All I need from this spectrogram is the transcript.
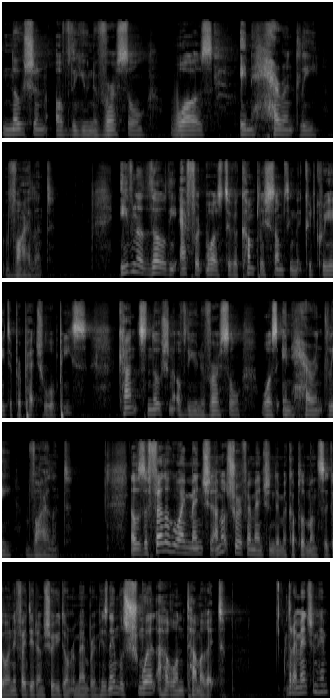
notion of the universal was inherently violent. Even though the effort was to accomplish something that could create a perpetual peace, Kant's notion of the universal was inherently violent. Now, there's a fellow who I mentioned, I'm not sure if I mentioned him a couple of months ago, and if I did, I'm sure you don't remember him. His name was Shmuel Aharon Tamaret. Did I mention him?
